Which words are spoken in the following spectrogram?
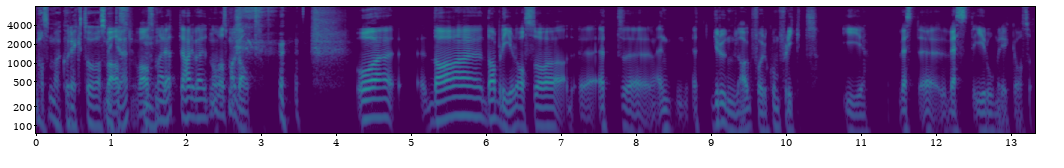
Hva som er korrekt, og hva som ikke er. Hva som er rett her i verden, og hva som er galt. og da, da, blir det også et, en, et grunnlag for konflikt i vest, vest i Romerriket også.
